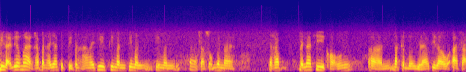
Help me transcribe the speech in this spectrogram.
มีหลายเรื่องมากครับ ปัญหายาเสพติดปัญหาอะไรที่ที่มันที่มันที่มันสะสมกันมานะครับ เป็นหน้าที่ของอนักการเมืองอยู่แล้วที่เราอาสา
